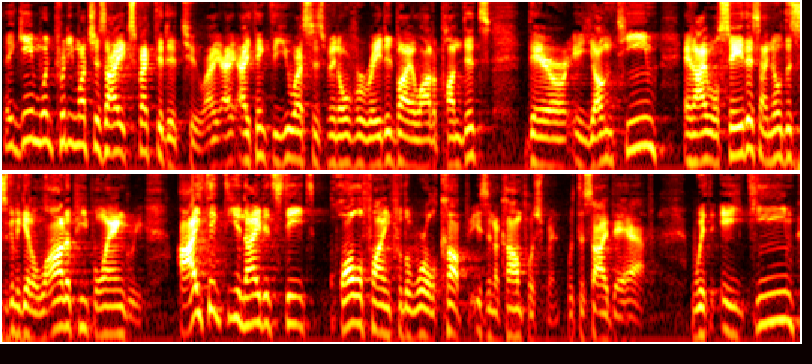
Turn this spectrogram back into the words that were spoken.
the game went pretty much as I expected it to. I, I, I, think the U.S. has been overrated by a lot of pundits. They're a young team, and I will say this I know this is going to get a lot of people angry. I think the United States qualifying for the World Cup is an accomplishment with the side they have with a team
